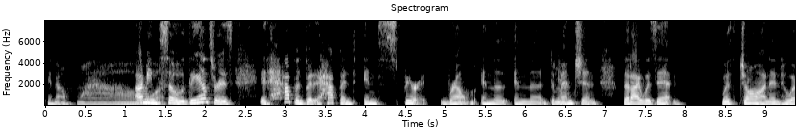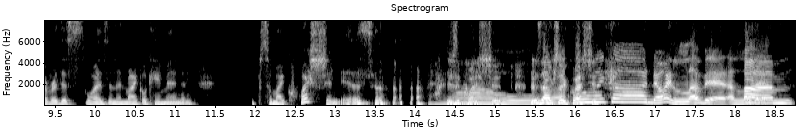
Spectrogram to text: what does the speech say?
You know, wow. I mean, so the answer is it happened, but it happened in spirit realm, in the in the dimension yeah. that I was in with John and whoever this was, and then Michael came in and so my question is there's a question there's actually a question oh my god no i love it i love um, it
